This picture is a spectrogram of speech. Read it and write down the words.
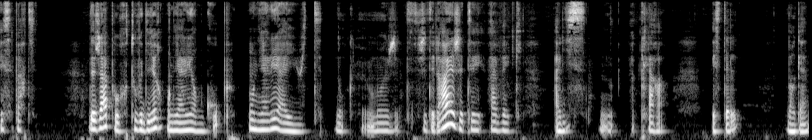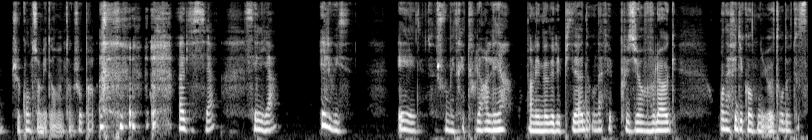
Et c'est parti. Déjà, pour tout vous dire, on y allait en groupe. On y allait à 8. Donc, euh, moi, j'étais là et j'étais avec Alice, Clara, Estelle, Morgane, je compte sur mes doigts en même temps que je vous parle, Alicia, Célia et Louise. Et je vous mettrai tous leurs liens dans les notes de l'épisode. On a fait plusieurs vlogs, on a fait du contenu autour de tout ça.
